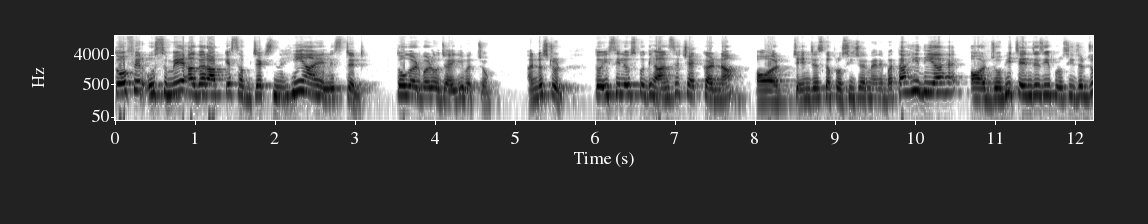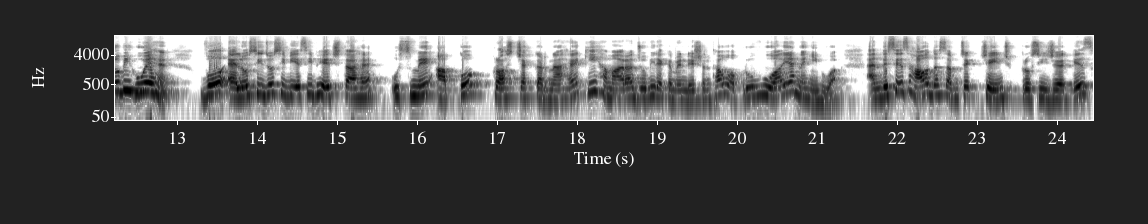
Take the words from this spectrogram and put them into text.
तो फिर उसमें अगर आपके सब्जेक्ट्स नहीं आए लिस्टेड तो गड़बड़ हो जाएगी बच्चों। अंडरस्टूड तो इसीलिए उसको ध्यान से चेक करना। और चेंजेस का प्रोसीजर मैंने बता ही दिया है और जो भी चेंजेस ये प्रोसीजर जो भी हुए हैं, वो एलओसी जो सीबीएसई e भेजता है, उसमें आपको क्रॉस चेक करना है कि हमारा जो भी रिकमेंडेशन था वो अप्रूव हुआ या नहीं हुआ। And this is how the subject change procedure is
